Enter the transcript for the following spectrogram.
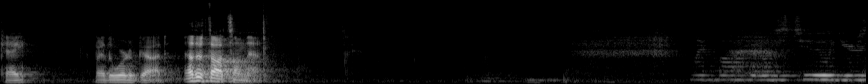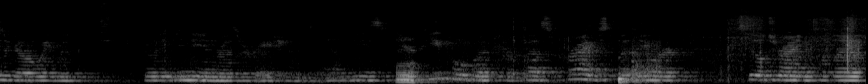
okay, by the word of God. Other thoughts on that? My thought was two years ago we would go to Indian reservations, and these mm. people would profess Christ, but they were still trying to live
